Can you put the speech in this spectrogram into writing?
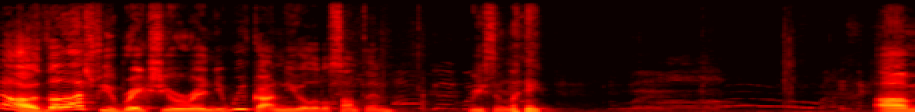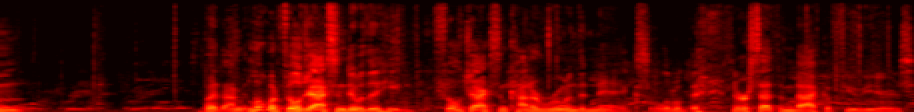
No, the last few breaks you were in, we've gotten you a little something recently. Um, but I mean, look what Phil Jackson did with it. He Phil Jackson kind of ruined the Knicks a little bit, or set them back a few years.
